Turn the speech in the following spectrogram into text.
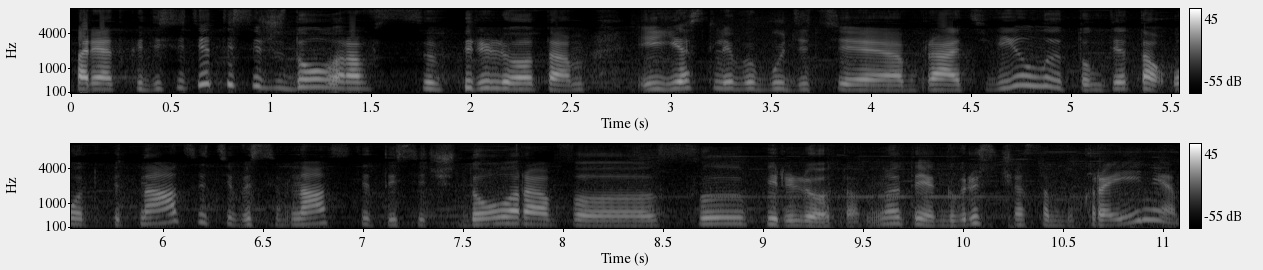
порядка 10 тысяч долларов с перелетом, и если вы будете брать виллы, то где-то от 15-18 тысяч долларов э, с перелетом. Но это я говорю сейчас об Украине,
